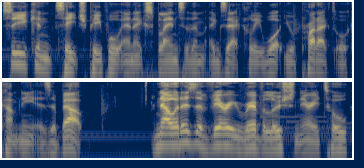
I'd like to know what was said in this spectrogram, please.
so you can teach people and explain to them exactly what your product or company is about. Now, it is a very revolutionary tool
